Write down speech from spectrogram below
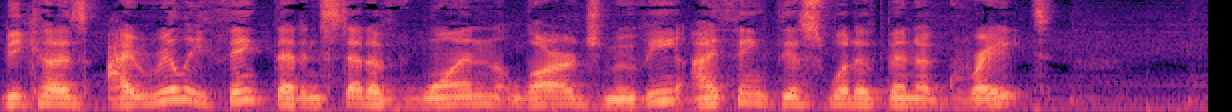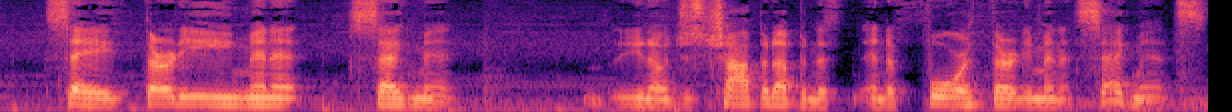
because i really think that instead of one large movie i think this would have been a great say 30 minute segment you know just chop it up into into four 30 minute segments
